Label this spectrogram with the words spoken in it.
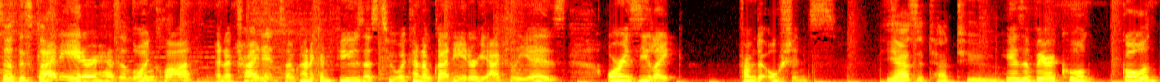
So this gladiator has a loincloth and a trident, so I'm kind of confused as to what kind of gladiator he actually is. Or is he like from the oceans? He has a tattoo. He has a very cool gold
